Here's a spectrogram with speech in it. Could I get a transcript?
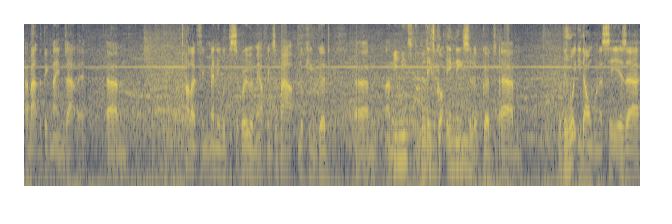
about the big names out there. Um, I don't think many would disagree with me. I think it's about looking good. Um, and He needs to, He's he? got. He needs to look good. Um, because what you don't want to see is a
